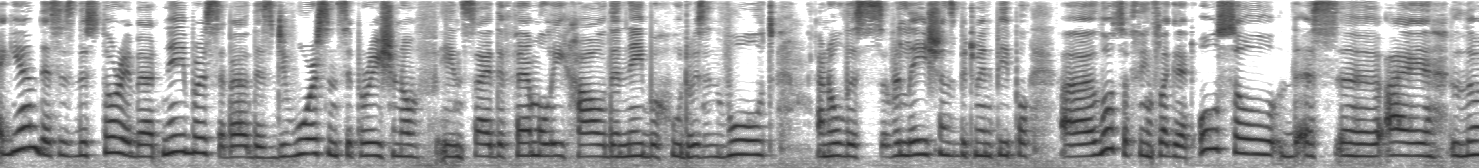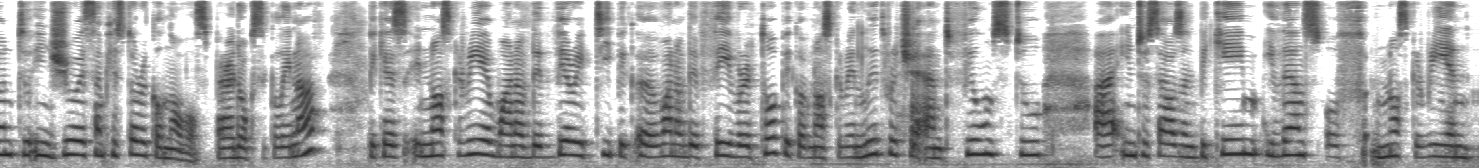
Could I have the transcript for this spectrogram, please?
Again, this is the story about neighbors, about this divorce and separation of inside the family, how the neighborhood was involved, and all these relations between people, uh, lots of things like that. Also, this, uh, I learned to enjoy some historical novels, paradoxically enough, because in North Korea, one of the very typical, uh, one of the favorite topic of North Korean literature and films too, uh, in 2000 became events of North Korean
